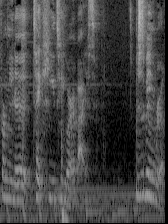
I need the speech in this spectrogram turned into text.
for me to take heed to your advice just being real.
